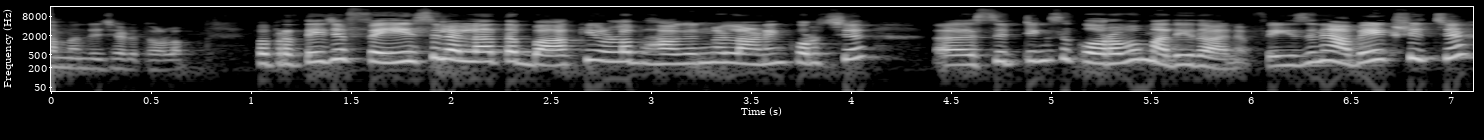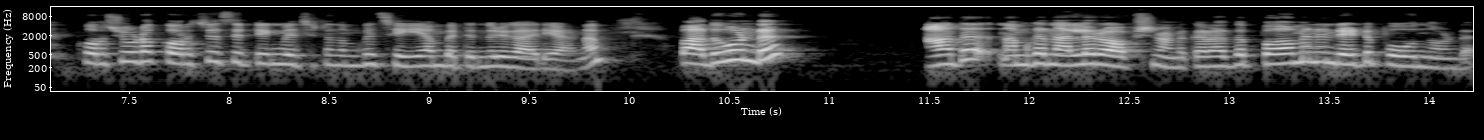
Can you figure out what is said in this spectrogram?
സംബന്ധിച്ചിടത്തോളം. ഇപ്പോൾ പ്രത്യേകിച്ച് ഫേസിലല്ലാത്ത ബാക്കിയുള്ള ഭാഗങ്ങളിലാണെങ്കിൽ കുറച്ച് സിറ്റിങ്സ് കുറവ് മതി താനും. ഫേസിനെ അപേക്ഷിച്ച് കുറച്ചുകൂടെ കുറച്ച് സിറ്റിംഗ് വെച്ചിട്ട് നമുക്ക് ചെയ്യാൻ പറ്റുന്നൊരു കാര്യമാണ്. അപ്പോൾ അതുകൊണ്ട് അത് നമുക്ക് നല്ലൊരു ഓപ്ഷനാണ് കാരണം അത് പെർമനന്റ് ആയിട്ട് പോകുന്നുണ്ട്.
